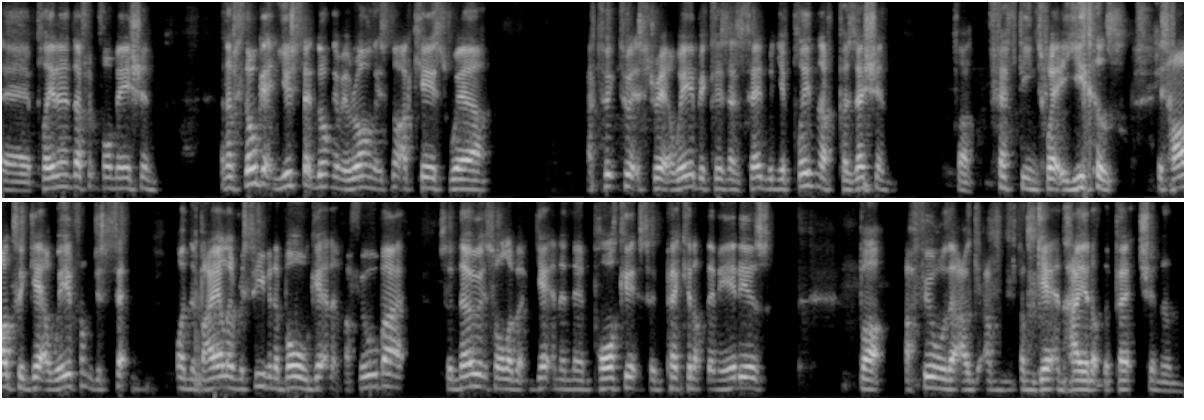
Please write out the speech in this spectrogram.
uh, playing in a different formation and I'm still getting used to it. Don't get me wrong; it's not a case where I took to it straight away because, as I said, when you've played in a position for 15, 20 years, it's hard to get away from just sitting on the byline, receiving a ball, getting it for fullback. So now it's all about getting in them pockets and picking up them areas. But I feel that I'm, I'm getting higher up the pitch and I'm,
